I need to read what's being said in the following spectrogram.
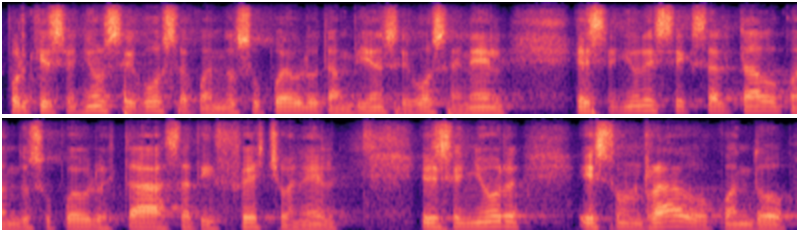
Porque el Señor se goza cuando su pueblo también se goza en Él. El Señor es exaltado cuando su pueblo está satisfecho en Él. El Señor es honrado cuando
